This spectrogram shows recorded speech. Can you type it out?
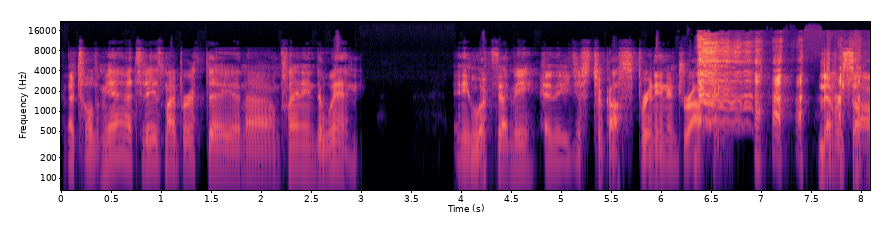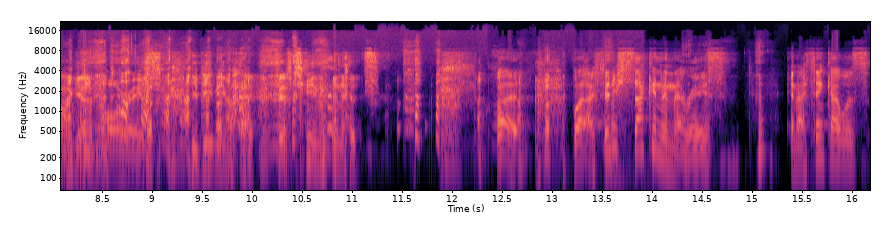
And I told him, Yeah, today's my birthday, and uh, I'm planning to win. And he looked at me, and then he just took off sprinting and dropped me. Never saw him again the whole race. He beat me by 15 minutes. but but I finished second in that race, and I think I was,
